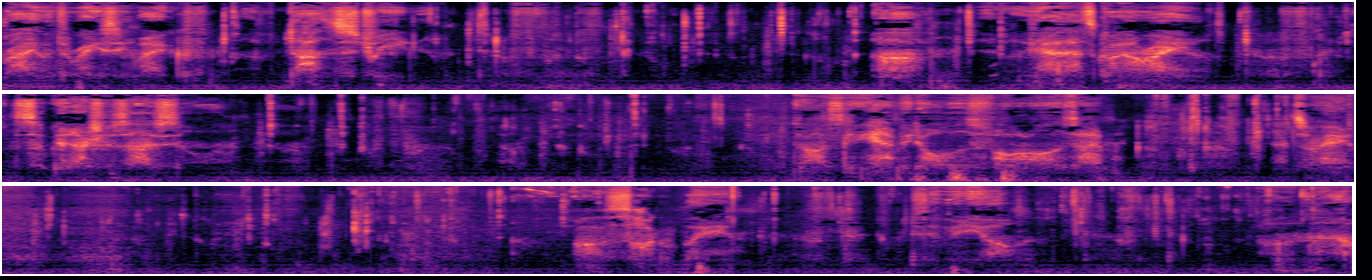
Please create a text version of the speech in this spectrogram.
Riding with a racing bike down the street. Um, yeah, that's going alright. Some good exercise. Oh, it's getting heavy to hold this phone all the time. That's alright. Oh, the song we're playing. Do the video. Oh, no.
